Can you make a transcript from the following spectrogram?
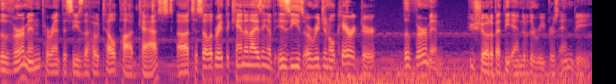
The Vermin, parentheses, the hotel podcast, uh, to celebrate the canonizing of Izzy's original character, The Vermin, who showed up at the end of The Reaper's Envy.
